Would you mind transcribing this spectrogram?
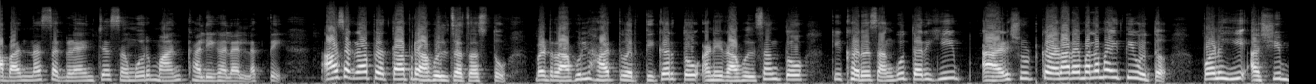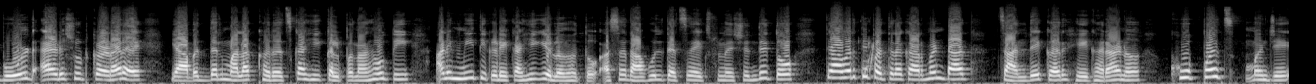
आबांना सगळ्यांच्या समोर मान खाली घालायला लागते. हा सगळा प्रताप राहुलचाच असतो. पण राहुल हात वरती करतो आणि राहुल सांगतो की खरं सांगू तर ही ॲड शूट करणार आहे मला माहिती होतं. पण ही अशी बोल्ड ॲड शूट करणार आहे याबद्दल मला खरंच काही कल्पना नव्हती आणि मी तिकडे काही गेलो नव्हतो. असं राहुल त्याचं एक्सप्लेनेशन देतो. त्यावरती पत्रकार म्हणतात चांदेकर हे घराणं खूपच म्हणजे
